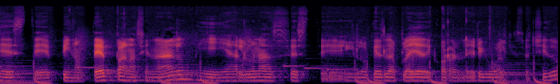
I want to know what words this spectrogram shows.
Este, Pinotepa Nacional y algunas, este, lo que es la playa de Corralero, igual que está chido.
